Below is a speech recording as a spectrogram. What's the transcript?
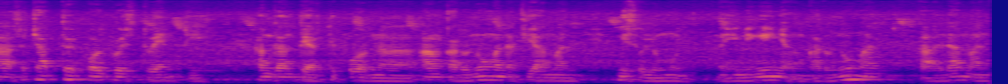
ah, sa chapter 4 verse 20 hanggang 34 na ang karunungan at yaman ni Solomon na hiningi niya ang karunungan, kaalaman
